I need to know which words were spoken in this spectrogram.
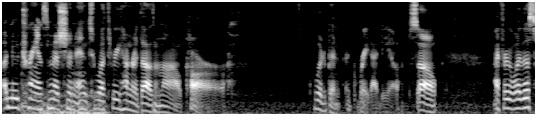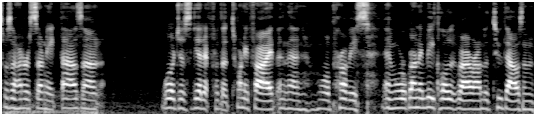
a new transmission into a 300,000 mile car. Would have been a great idea. So I figured, well, this was 178,000. We'll just get it for the 25, and then we'll probably, and we're going to be close by around the 2,000.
